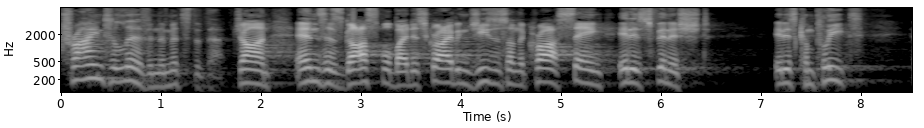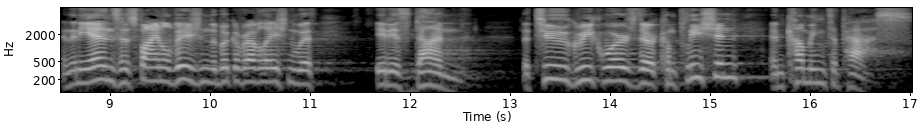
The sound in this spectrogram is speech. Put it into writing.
trying to live in the midst of that. John ends his gospel by describing Jesus on the cross, saying, It is finished, it is complete. And then he ends his final vision the book of Revelation with, It is done. The two Greek words, they're completion and coming to pass.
